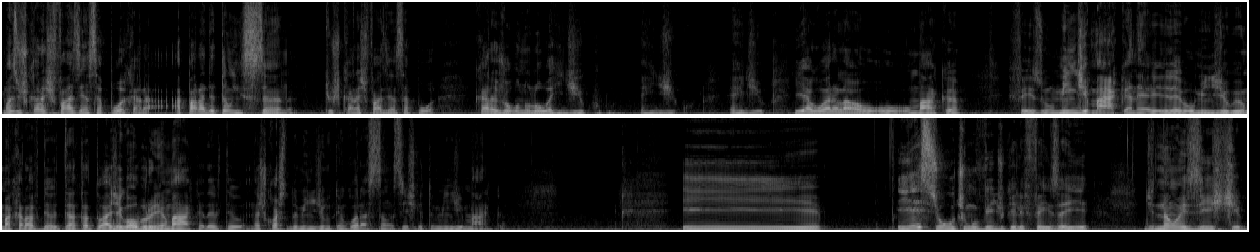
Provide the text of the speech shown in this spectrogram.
Mas os caras fazem essa porra, cara. A parada é tão insana que os caras fazem essa porra. Cara, jogo no low é ridículo. É ridículo. É ridículo. E agora lá o, o, o Maca fez o Mindy Maca, né? Ele, o Mendigo e o Makarov tem uma tatuagem igual o Bruno Maca. Deve ter, nas costas do Mendigo tem um coração assim escrito Mindy Maca. E. E esse último vídeo que ele fez aí, de não existe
